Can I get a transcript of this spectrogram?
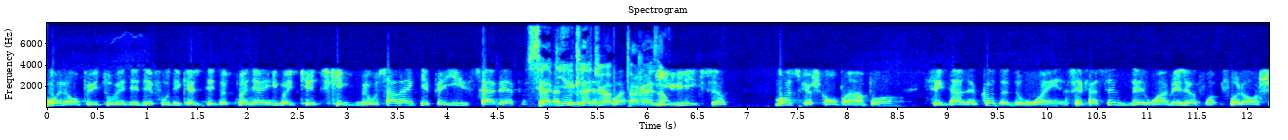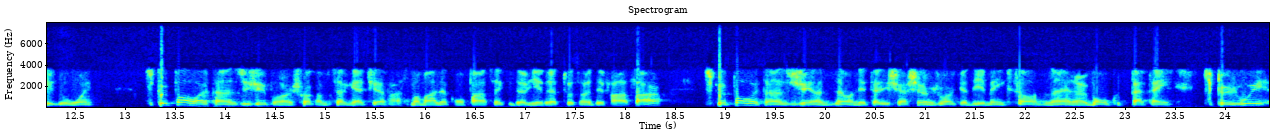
moi, là, on peut y trouver des défauts, des qualités. De toute manière, il va être critiqué, mais au salaire qu'il est payé, il le savait. Ça vient avec la job, t'as raison. Il vit avec ça. Moi, ce que je comprends pas, c'est que dans le cas de Drouin, c'est facile de dire, ouais, mais là, il faut, faut lâcher Drouin. Tu peux pas avoir transigé pour un choix comme Sergachev à ce moment-là qu'on pensait qu'il deviendrait tout un défenseur. Tu peux pas avoir transigé en disant on est allé chercher un joueur qui a des mains extraordinaires, un bon coup de patin, qui peut jouer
